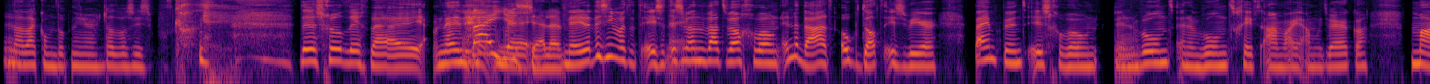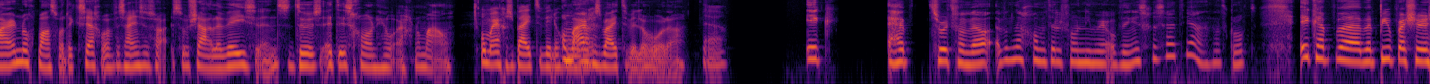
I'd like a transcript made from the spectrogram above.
Ja. Nou, daar komt het op neer. Dat was deze podcast. De schuld ligt bij... Ja, nee, nee, Bij nee. jezelf. Nee, dat is niet wat het is. Het is inderdaad wel gewoon... Inderdaad, ook dat is weer... Pijnpunt is gewoon een Ja. wond. En een wond geeft aan waar je aan moet werken. Maar nogmaals wat ik zeg. We zijn socia- sociale wezens. Dus het is gewoon heel erg normaal. Om ergens bij te willen Om horen. ergens bij te willen horen. Ja. Ik heb soort van wel... Heb ik nou gewoon mijn telefoon niet meer op dinges gezet? Ja, dat klopt. Ik heb eh mijn peer pressure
